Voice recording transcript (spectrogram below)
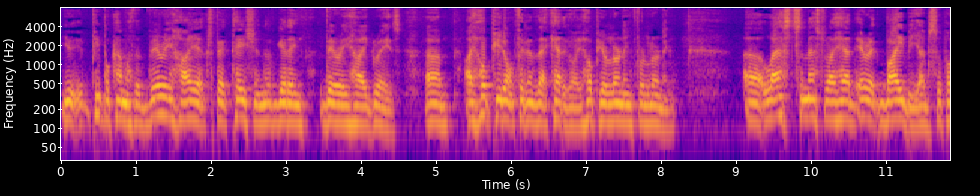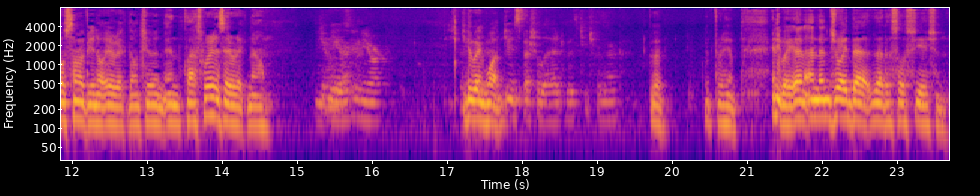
you, people come with a very high expectation of getting very high grades. Um, I hope you don't fit into that category. I hope you're learning for learning. Uh, last semester I had Eric Bybee. I suppose some of you know Eric, don't you, in, in class? Where is Eric now? New York. New York. Doing what? Doing special ed with Teach for America. Good. Good for him. Anyway, and, and enjoyed that, that association.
